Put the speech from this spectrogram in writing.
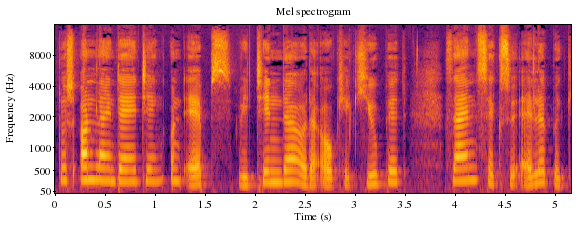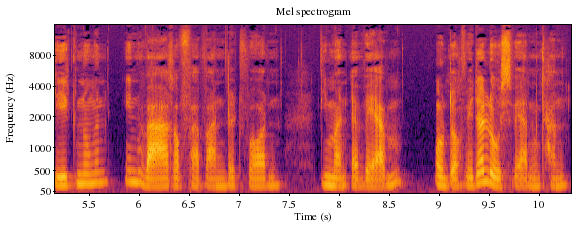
Durch Online-Dating und Apps wie Tinder oder OkCupid seien sexuelle Begegnungen in Ware verwandelt worden, die man erwerben und auch wieder loswerden kann.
